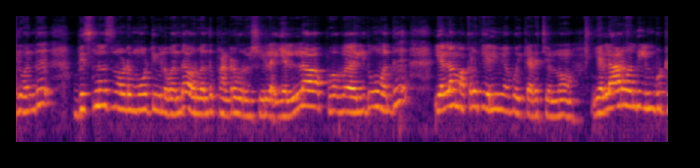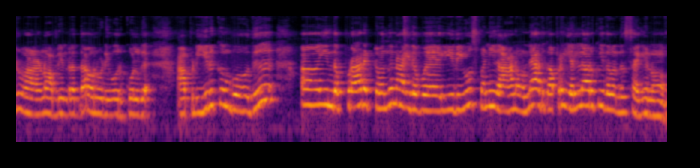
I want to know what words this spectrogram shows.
இது வந்து பிஸ்னஸ்னோட மோட்டிவில் வந்து அவர் வந்து பண்ணுற ஒரு விஷயம் இல்லை. எல்லா இதுவும் வந்து எல்லா மக்களுக்கும் எளிமையாக போய் கிடச்சிடணும். எல்லாரும் வந்து இன்புற்று வாழணும் அப்படின்றது தான் அவருடைய ஒரு கொள்கை. அப்படி இருக்கும்போது இந்த ப்ராடக்ட் வந்து நான் இதை இது யூஸ் பண்ணி இதை ஆன உடனே அதுக்கப்புறம் எல்லாருக்கும் இதை வந்து செய்யணும்.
